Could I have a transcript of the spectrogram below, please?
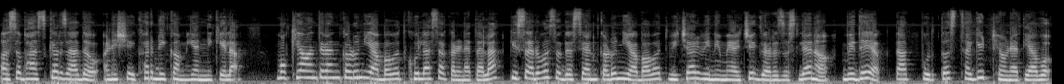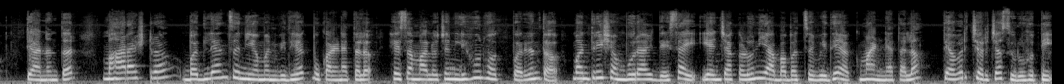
असं भास्कर जाधव आणि शेखर निकम यांनी केला. मुख्यमंत्र्यांकडून याबाबत खुलासा करण्यात आला की सर्व सदस्यांकडून याबाबत विचार विनिमयाची गरज असल्यानं विधेयक तात्पुरतं स्थगित ठेवण्यात यावं. त्यानंतर महाराष्ट्र बदल्यांचं नियमन विधेयक पुकारण्यात आलं. हे समालोचन लिहून होतपर्यंत मंत्री शंभूराज देसाई यांच्याकडून याबाबतचं विधेयक मांडण्यात आलं. त्यावर चर्चा सुरू होती.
